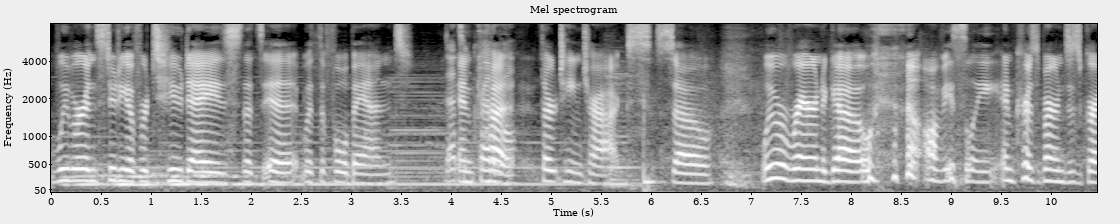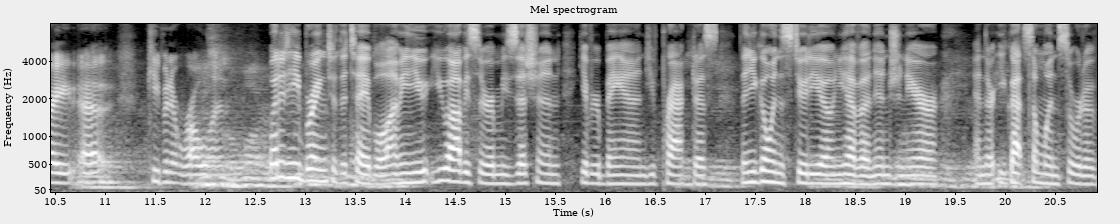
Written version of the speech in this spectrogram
we were in studio for two days. That's it with the full band. That's and incredible. cut 13 tracks. So we were raring to go, obviously. And Chris Burns is great at keeping it rolling. What did he bring to the table? I mean, you, you obviously are a musician. You have your band. You've practiced. Then you go in the studio and you have an engineer, and there, you got someone sort of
